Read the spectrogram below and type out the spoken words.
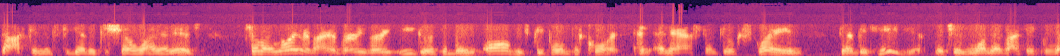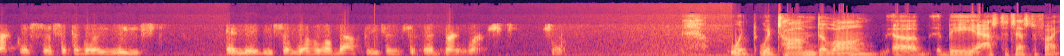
documents together to show why that is. So my lawyer and I are very, very eager to bring all these people into court and, and ask them to explain their behavior, which is one of, I think, recklessness at the very least, and maybe some level of malfeasance at the very worst. So, would would Tom DeLonge uh, be asked to testify?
